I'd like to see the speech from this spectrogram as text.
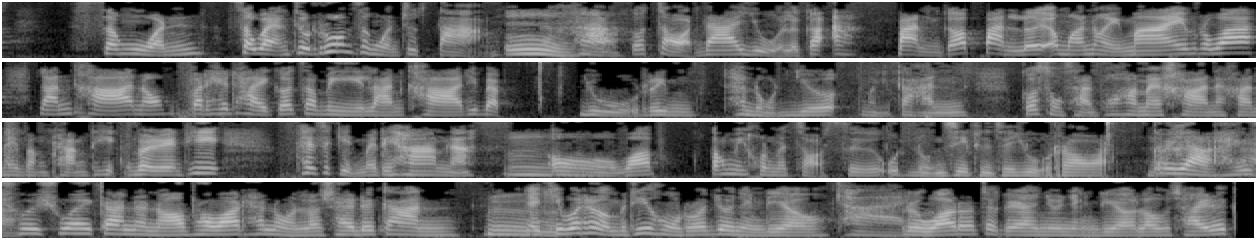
สงวนแสวงจุดร่วมสงวนจุดต่างอืมค่ะ ก็จอดได้อยู่แล้วก็อะปั่นก็ปั่นเลยเอามาหน่อยไหมเพราะว่าร้านค้าเนาะประเทศไทยก็จะมีร้านค้าที่แบบอยู่ริมถนนเยอะเหมือนกัน ก็สงสารพ่อค้าแม่ค้านะคะ ในบางครั้งที่บริเวณที่เทศกิจไม่ได้ห้ามนะอืม โอ้ว่าต้องมีคนมาจอดซื้ออุดหนุนสิถึงจะอยู่รอดนะคะ ก็อยากให้ช่วยช่วยๆกันนะเนาะเพราะว่าถนนเราใช้ด้วยกันอืม อย่าคิดว่าถนนเป็นที่ของรถยนต์อย่างเดียว ใช่ หรือว่ารถจักรยานยนต์อย่างเดียวเราใช้ด้วย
